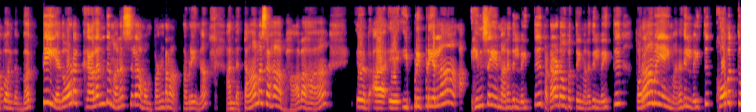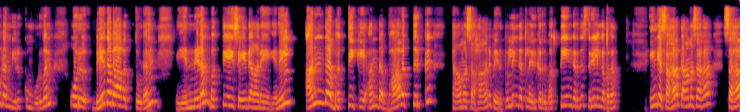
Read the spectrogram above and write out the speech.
அப்போ அந்த பக்தி எதோட கலந்து மனசுல அவன் பண்றான் அப்படின்னா அந்த தாமசகா பாவகா இப்படி இப்படி எல்லாம் ஹிம்சையை மனதில் வைத்து பட்டாடோபத்தை மனதில் வைத்து பொறாமையை மனதில் வைத்து கோபத்துடன் இருக்கும் ஒருவன் ஒரு பேதபாவத்துடன் என்னிடம் பக்தியை செய்தானே எனில் அந்த பக்திக்கு அந்த பாவத்திற்கு தாமசகான்னு பேரு. புல்லிங்கத்துல இருக்கிறது பக்திங்கிறது ஸ்திரீலிங்க பதம். இங்க சகா தாமசகா சகா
